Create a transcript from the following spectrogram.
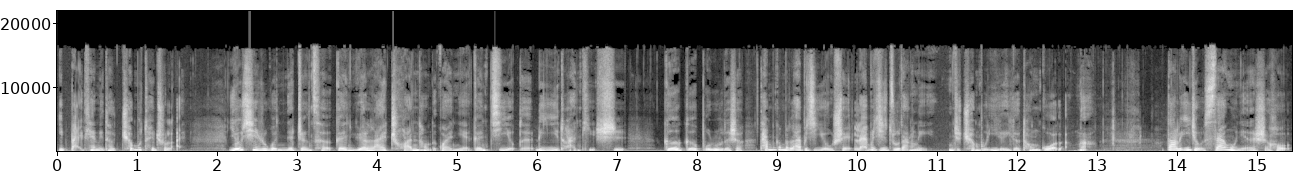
一百天里头全部推出来。尤其如果你的政策跟原来传统的观念、跟既有的利益团体是格格不入的时候，他们根本来不及游说，来不及阻挡你，你就全部一个一个通过了啊！到了一九三五年的时候，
